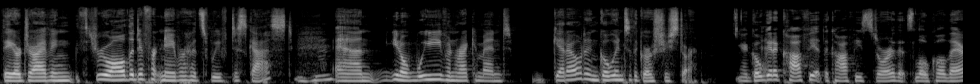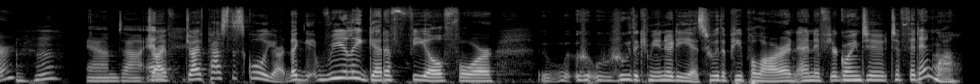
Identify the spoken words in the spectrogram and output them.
They are driving through all the different neighborhoods we've discussed. Mm-hmm. And you know, we even recommend get out and go into the grocery store. Yeah, go get a coffee at the coffee store that's local there. Mm-hmm. And, uh, and drive drive past the schoolyard like really get a feel for who, who the community is who the people are and, and if you're going to to fit in well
